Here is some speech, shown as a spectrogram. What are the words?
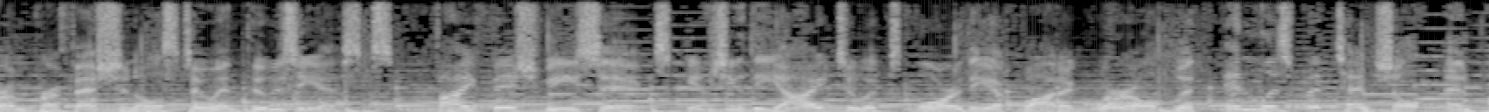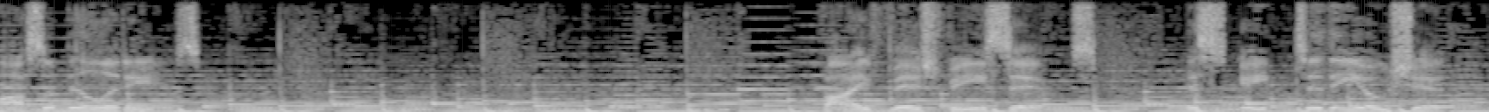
From professionals to enthusiasts, FIFISH V6 gives you the eye to explore the aquatic world with endless potential and possibilities. FIFISH V6 Escape to the ocean.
